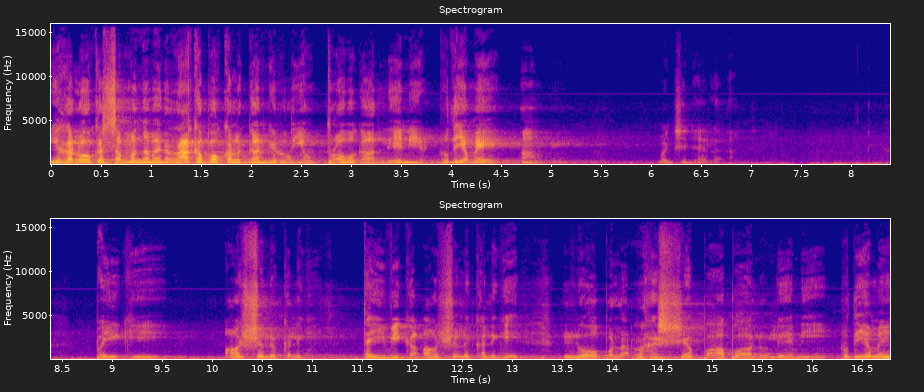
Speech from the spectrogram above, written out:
ఇక లోక సంబంధమైన రాకపోకలకు కానీ నీ హృదయం త్రోవగా లేని హృదయమే. మంచి నేల. పైకి ఆశలు కలిగి దైవిక ఆశలు కలిగి లోపల రహస్య పాపాలు లేని హృదయమే.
